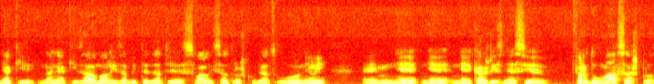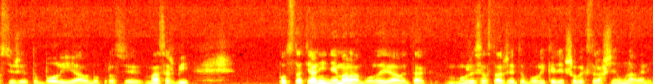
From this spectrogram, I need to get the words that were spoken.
nejaký, na nejaký zábalíz, aby teda tie svaly sa trošku viac uvoľnili nie, nie, nie každý znesie tvrdú masáž, proste, že to bolí, alebo proste masáž by v podstate ani nemala boleť, ale tak môže sa stať, že to boli, keď je človek strašne unavený.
